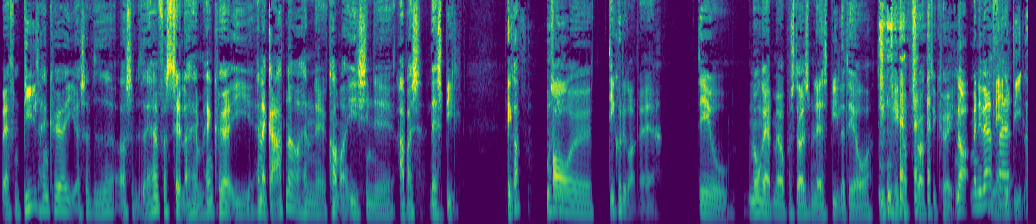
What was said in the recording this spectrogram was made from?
hvad for en bil han kører i, og så videre, og så videre. Han fortæller ham, han kører i, han er gartner, og han øh, kommer i sin øh, arbejdslastbil. Pick up, måske. Og øh, det kunne det godt være, ja. Det er jo, nogle af dem er jo på størrelse med lastbiler derovre. De pickup trucks, de kører i. Nå, men i hvert fald, biler.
